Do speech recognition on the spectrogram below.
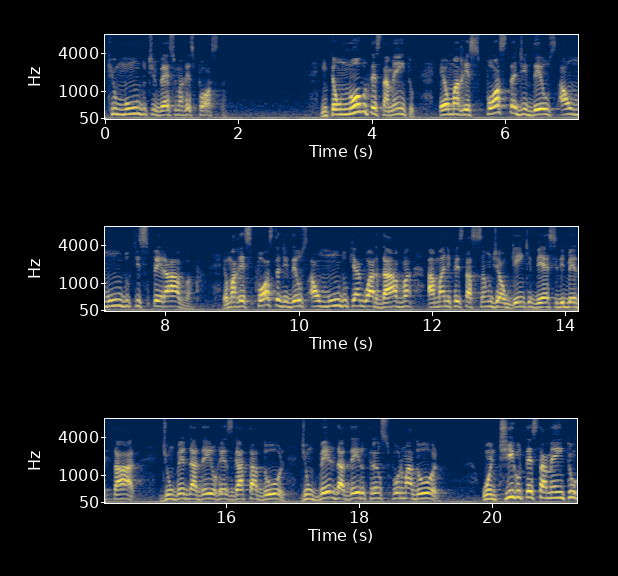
que o mundo tivesse uma resposta. Então, o Novo Testamento é uma resposta de Deus ao mundo que esperava. É uma resposta de Deus ao mundo que aguardava a manifestação de alguém que viesse libertar, de um verdadeiro resgatador, de um verdadeiro transformador. O Antigo Testamento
